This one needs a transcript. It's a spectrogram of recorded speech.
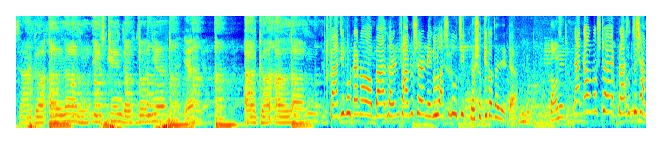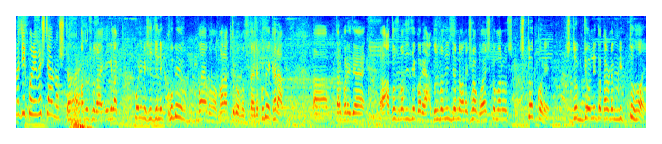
I got Allah who is king of dunya. Yeah. I got Allah বাজি ফুটানো বা ধরেন ফানুসান এগুলো আসলে উচিত না সত্যি কথা যেটা তাহলে টাকাও নষ্ট হয় প্লাস হচ্ছে সামাজিক পরিবেশটাও নষ্ট হয় মানুষরা এগুলা পরিবেশের জন্য খুবই ভয়াবহ মারাত্মক অবস্থা এটা খুবই খারাপ তারপরে যে আহ, আতশবাজি যে করে আতশবাজির জন্য অনেক সময় বয়স্ক মানুষ স্ট্রোক করে স্ট্রোক জনিত কারণে মৃত্যু হয়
